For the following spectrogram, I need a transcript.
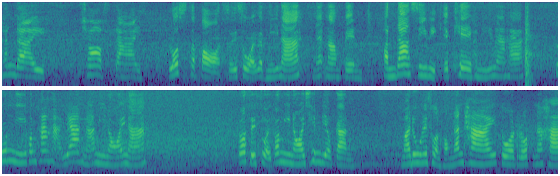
ท่านใดชอบสไตล์รถสปอร์ตสวย ๆ แบบนี้นะ แนะนำเป็น Honda Civic FK คันนี้นะคะ รุ่นนี้ค่อนข้างหายากนะ มีน้อยนะรถสวย ๆ ก็มีน้อยเช่นเดียวกัน มาดูในส่วนของด้านท้ายตัวรถนะคะ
